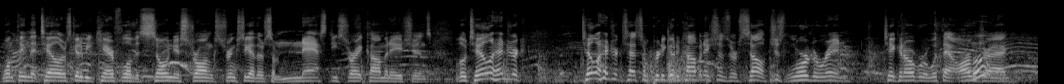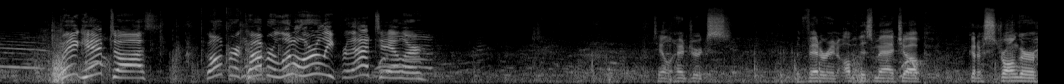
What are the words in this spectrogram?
One thing that Taeler's going to be careful of is Sonia Strong strings together some nasty strike combinations. Although Taeler Hendrick, Taeler Hendrix has some pretty good combinations herself. Just lured her in, taking over with that arm Oh. drag. Big hip toss. Going for a cover a little early for that, Taeler. Taeler Hendrix, the veteran of this matchup, got a stronger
